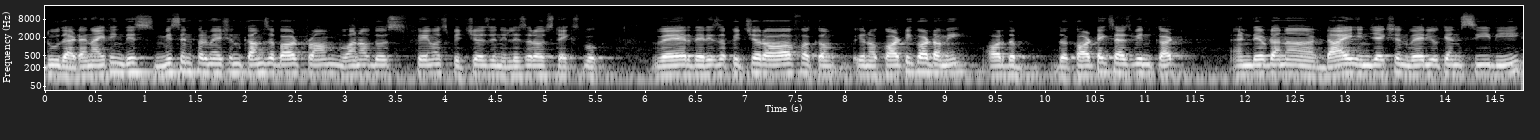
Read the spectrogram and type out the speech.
do that. And I think this misinformation comes about from one of those famous pictures in Ilizarov's textbook, where there is a picture of a you know corticotomy, or the the cortex has been cut, and they've done a dye injection where you can see the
